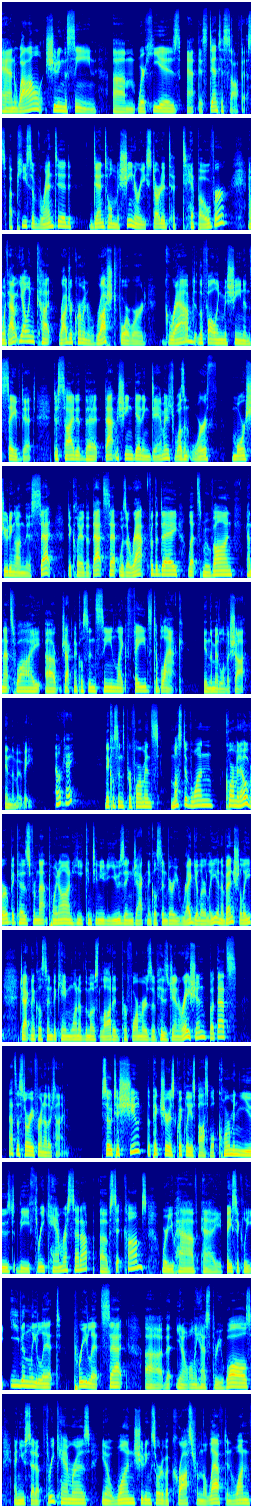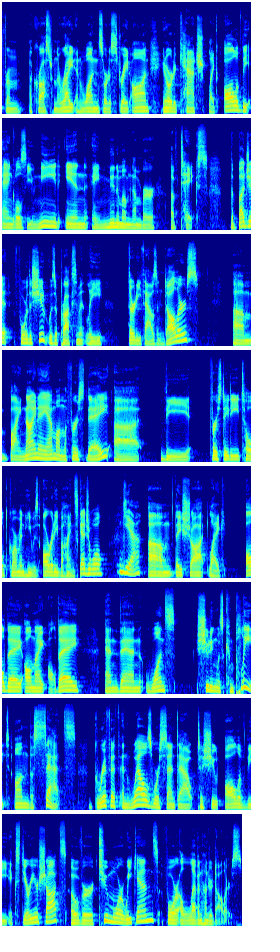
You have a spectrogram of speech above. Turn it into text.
And while shooting the scene um, where he is at this dentist's office, a piece of rented dental machinery started to tip over. And without yelling cut, Roger Corman rushed forward, grabbed the falling machine and saved it, decided that that machine getting damaged wasn't worth more shooting on this set, declared that that set was a wrap for the day. Let's move on. And that's why uh, Jack Nicholson's scene like fades to black in the middle of a shot in the movie. Okay. Nicholson's performance must have won Corman over because from that point on, he continued using Jack Nicholson very regularly, and eventually, Jack Nicholson became one of the most lauded performers of his generation. But that's that's a story for another time. So, to shoot the picture as quickly as possible, Corman used the three camera setup of sitcoms, where you have a basically evenly lit, pre lit set uh, that you know only has three walls, and you set up three cameras. You know, one shooting sort of across from the left, and one from across from the right, and one sort of straight on, in order to catch like all of the angles you need in a minimum number of takes. The budget for the shoot was approximately thirty thousand dollars. Um, by 9 a.m. on the first day, uh, the first AD told Corman he was already behind schedule. Yeah. Um, they shot like all day, all night, all day. And then once shooting was complete on the sets, Griffith and Wells were sent out to shoot all of the exterior shots over two more weekends for $1,100.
